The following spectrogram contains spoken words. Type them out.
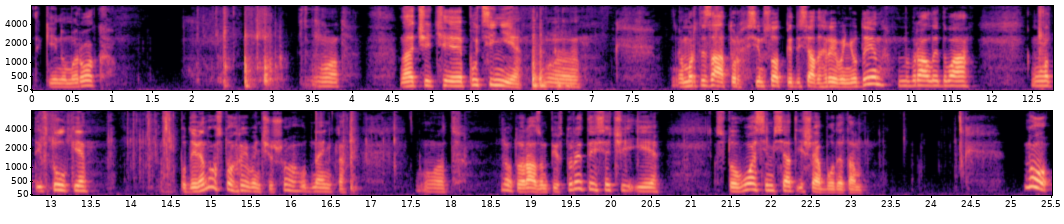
Такий номерок. От. Значить, е, по ціні. е, Амортизатор 750 гривень один. Ми брали два. От, і втулки по 90 гривень чи що, одненька. От. Ну, то разом півтори тисячі і 180 і ще буде там. Ну,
